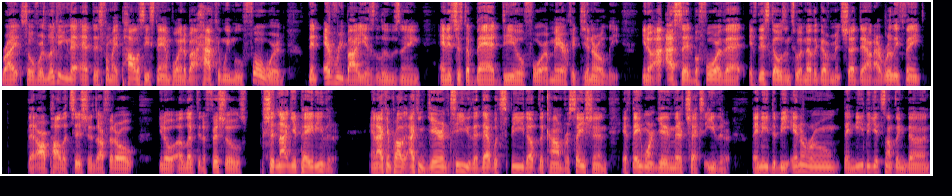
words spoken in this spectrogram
Right. So if we're looking at this from a policy standpoint about how can we move forward, then everybody is losing. And it's just a bad deal for America generally. You know, I, I said before that if this goes into another government shutdown, I really think that our politicians, our federal, you know, elected officials should not get paid either and I can probably, I can guarantee you that that would speed up the conversation if they weren't getting their checks either. They need to be in a room. They need to get something done.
